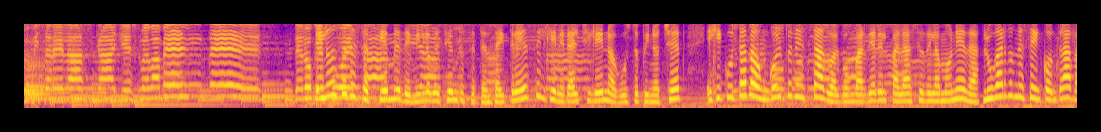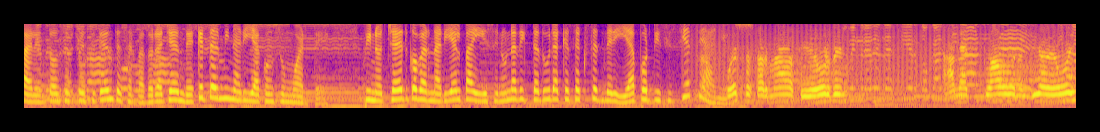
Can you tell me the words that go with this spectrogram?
Yo pisaré las calles nuevamente el 11 de septiembre de 1973, el general chileno Augusto Pinochet ejecutaba un golpe de Estado al bombardear el Palacio de la Moneda, lugar donde se encontraba el entonces presidente Salvador Allende, que terminaría con su muerte. Pinochet gobernaría el país en una dictadura que se extendería por 17 años. Fuerzas Armadas y de Orden han actuado en el día de hoy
